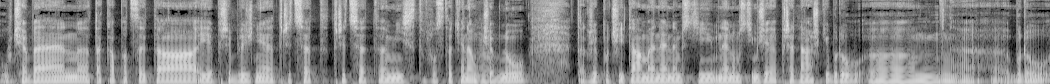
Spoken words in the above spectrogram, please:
učeben. Ta kapacita je přibližně 30, 30 míst v podstatě na mhm. učebnu, hmm. takže počítáme nejenom s tím, nejenom s tím že přednášky budou, eh, budou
